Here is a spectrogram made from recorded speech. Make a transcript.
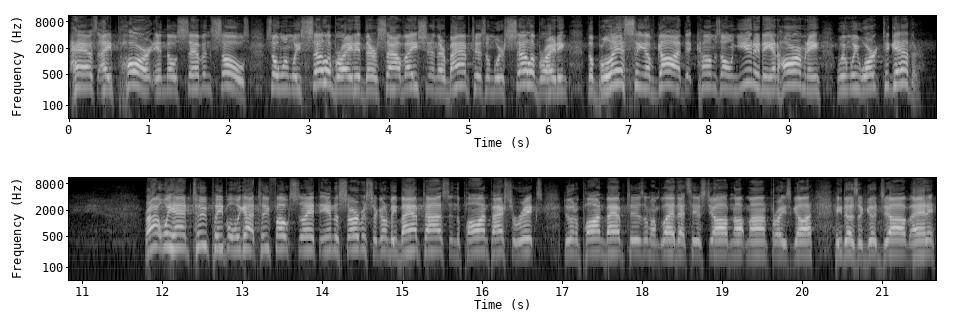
has a part in those seven souls. So when we celebrated their salvation and their baptism, we're celebrating the blessing of God that comes on unity and harmony when we work together. Right? We had two people, we got two folks today at the end of service. They're going to be baptized in the pond. Pastor Rick's doing a pond baptism. I'm glad that's his job, not mine. Praise God. He does a good job at it.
